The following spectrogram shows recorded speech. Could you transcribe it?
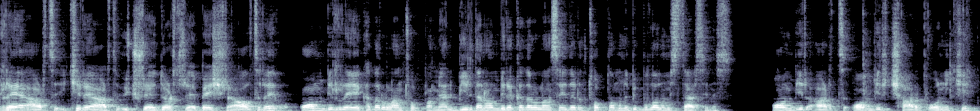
R artı 2R artı 3R 4R 5R 6R 11R'ye kadar olan toplam. Yani 1'den 11'e kadar olan sayıların toplamını bir bulalım isterseniz. 11 artı 11 çarpı 12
